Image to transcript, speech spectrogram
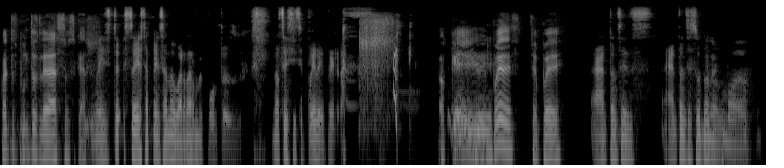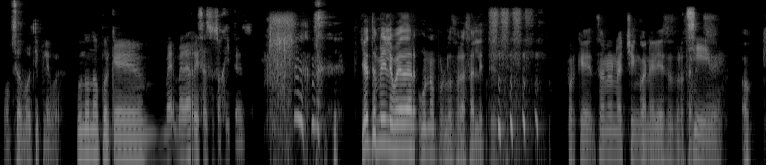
¿Cuántos puntos le das, Oscar? Estoy, estoy hasta pensando guardarme puntos. No sé si se puede, pero. Ok, Eh. puedes, se puede. Ah, entonces. Ah, entonces uno. como opción múltiple, güey. Un uno porque me, me da risa sus hojitas. Yo también le voy a dar uno por los brazaletes. porque son una chingonería esos brazaletes. Sí, güey. Ok,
